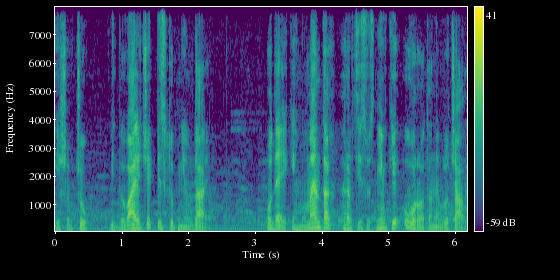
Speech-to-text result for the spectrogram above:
і Шевчук, відбиваючи підступні удари. У деяких моментах гравці Соснівки у ворота не влучали.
